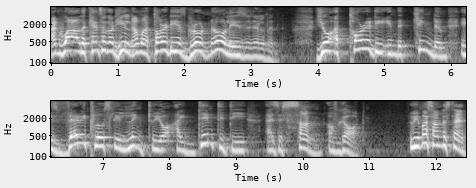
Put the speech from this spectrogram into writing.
And wow, the cancer got healed. Now my authority has grown. No, ladies and gentlemen. Your authority in the kingdom is very closely linked to your identity as a son of God. We must understand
